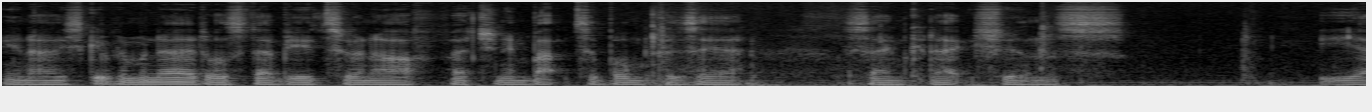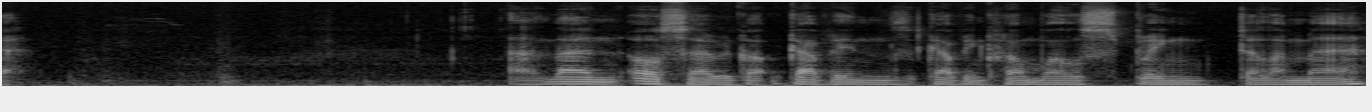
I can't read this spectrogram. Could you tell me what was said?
you know, he's given him an hurdles debut two and a half, fetching him back to bumpers here same connections. Yeah. And then also we've got Gavin's Gavin Cromwell's Spring de la Mer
